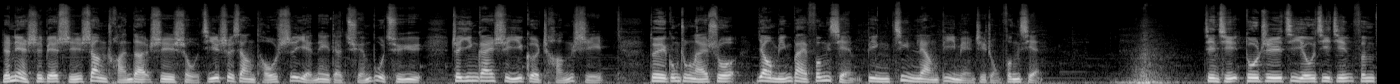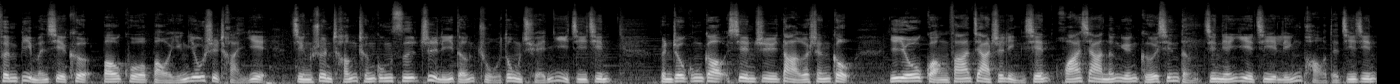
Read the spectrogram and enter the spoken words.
人脸识别时上传的是手机摄像头视野内的全部区域。这应该是一个常识，对公众来说，要明白风险，并尽量避免这种风险。近期，多只绩优基金纷纷闭门谢客，包括宝盈优势产业、景顺长城公司治理等主动权益基金，本周公告限制大额申购。也有广发价值领先、华夏能源革新等今年业绩领跑的基金，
